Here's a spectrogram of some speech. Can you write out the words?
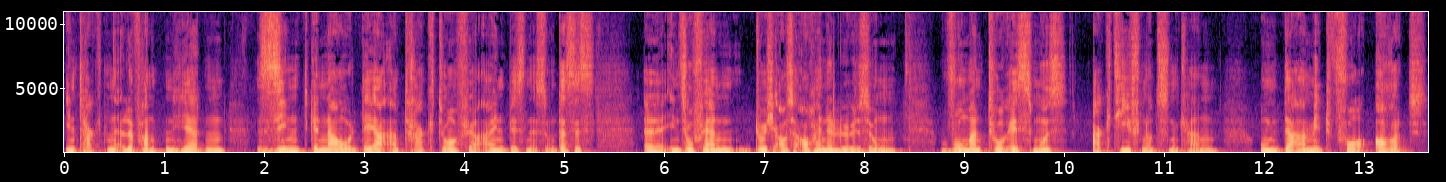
intakten Elefantenherden, sind genau der Attraktor für ein Business. Und das ist äh, insofern durchaus auch eine Lösung, wo man Tourismus aktiv nutzen kann, um damit vor Ort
